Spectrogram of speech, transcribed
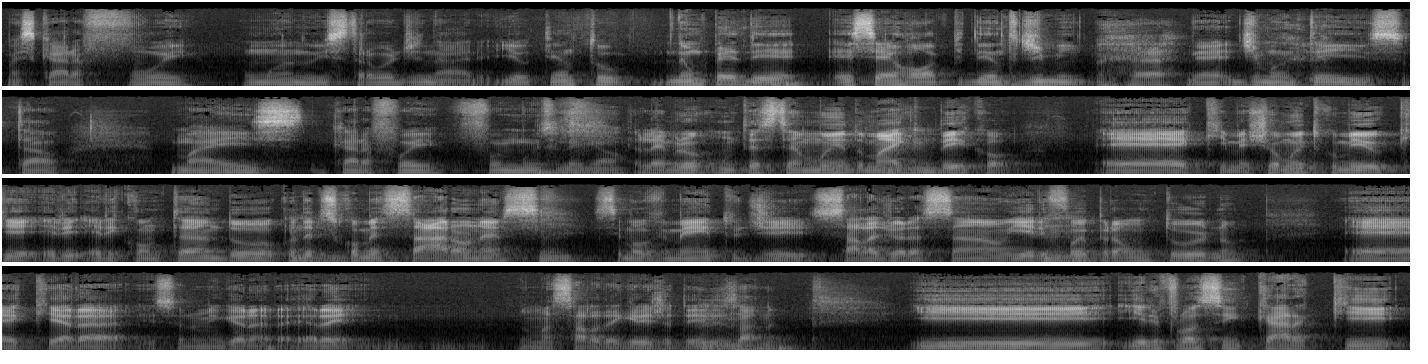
Mas, cara, foi um ano extraordinário. E eu tento não perder esse hop dentro de mim, é. né? de manter isso tal. Mas, cara, foi, foi muito legal. Eu lembro um testemunho do Mike uhum. Bickle, é, que mexeu muito comigo, que ele, ele contando quando uhum. eles começaram, né? Sim. Esse movimento de sala de oração e ele uhum. foi para um turno é, que era, se eu não me engano, era, era numa sala da igreja deles lá, uhum. né? E, e, ele falou assim, cara, que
